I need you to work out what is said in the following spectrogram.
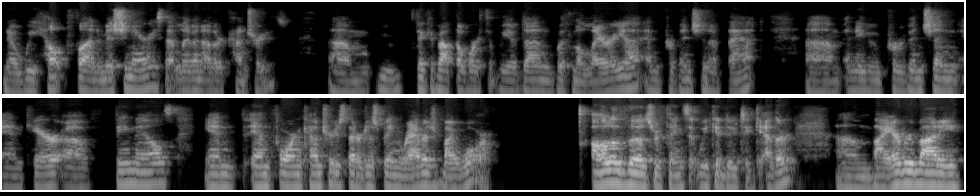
You know, we help fund missionaries that live in other countries. Um, you think about the work that we have done with malaria and prevention of that, um, and even prevention and care of females in, in foreign countries that are just being ravaged by war. All of those are things that we could do together um, by everybody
